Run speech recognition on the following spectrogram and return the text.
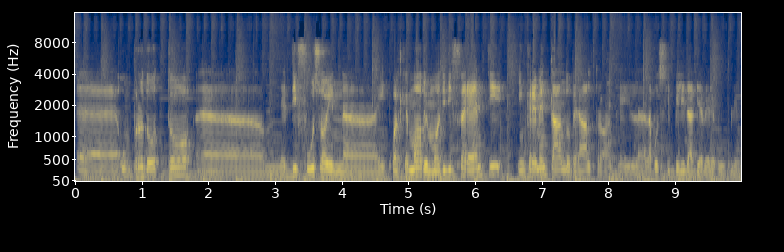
eh, un prodotto eh, diffuso in, eh, in, qualche modo in modi differenti, incrementando peraltro anche il, la possibilità di avere pubblico.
